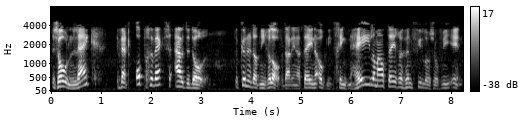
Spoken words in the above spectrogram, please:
zo'n lijk werd opgewekt uit de doden. We kunnen dat niet geloven, daar in Athene ook niet. Het ging helemaal tegen hun filosofie in.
